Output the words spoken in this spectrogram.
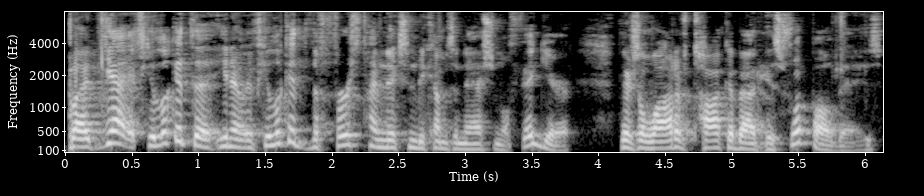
But yeah, if you look at the, you know, if you look at the first time Nixon becomes a national figure, there's a lot of talk about his football days.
